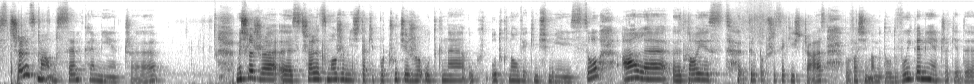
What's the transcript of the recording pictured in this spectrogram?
Strzelec ma ósemkę mieczy. Myślę, że e, strzelec może mieć takie poczucie, że utknę, utknął w jakimś miejscu, ale e, to jest tylko przez jakiś czas, bo właśnie mamy tą dwójkę mieczy, kiedy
